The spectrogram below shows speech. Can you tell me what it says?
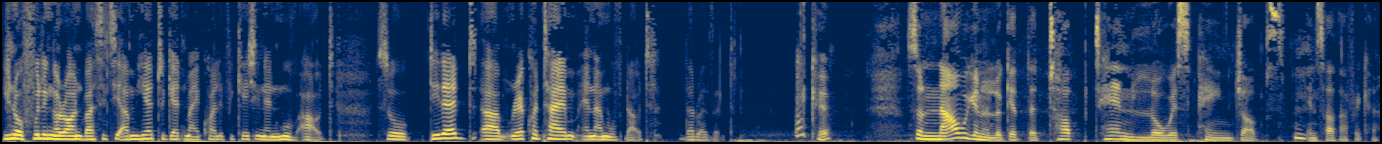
you know fooling around varsity. I'm here to get my qualification and move out. So did it um, record time, and I moved out. That was it. Okay. So now we're going to look at the top 10 lowest paying jobs in South Africa.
